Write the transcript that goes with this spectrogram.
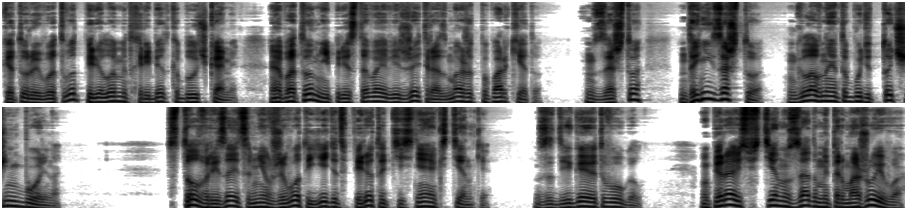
который вот-вот переломит хребет каблучками, а потом, не переставая визжать, размажет по паркету. За что? Да ни за что. Главное, это будет очень больно. Стол врезается мне в живот и едет вперед, оттесняя к стенке. Задвигают в угол. Упираюсь в стену задом и торможу его.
